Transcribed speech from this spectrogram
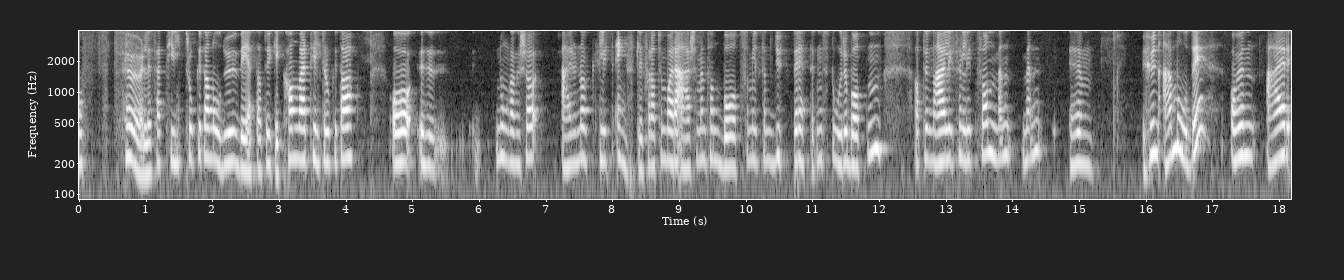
å føle seg tiltrukket av noe du vet at du ikke kan være tiltrukket av. Og øh, noen ganger så er hun nok litt engstelig for at hun bare er som en sånn båt som liksom dupper etter den store båten. At hun er liksom litt sånn. Men, men øhm, hun er modig, og hun er,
